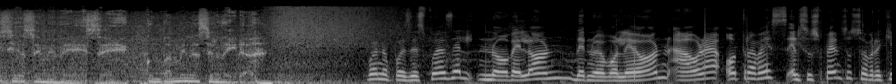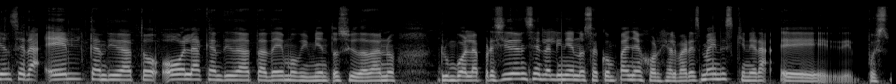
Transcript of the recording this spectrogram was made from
Noticias MBS con Pamela Cerdeira. Bueno, pues después del novelón de Nuevo León, ahora otra vez el suspenso sobre quién será el candidato o la candidata de Movimiento Ciudadano rumbo a la presidencia. En la línea nos acompaña Jorge Álvarez Maínez, quien era, eh, pues,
